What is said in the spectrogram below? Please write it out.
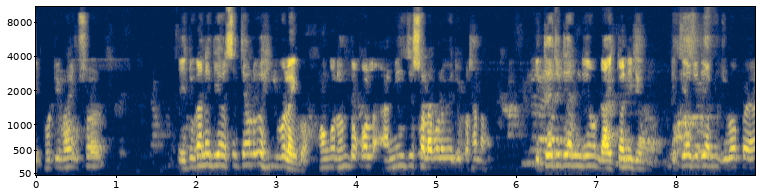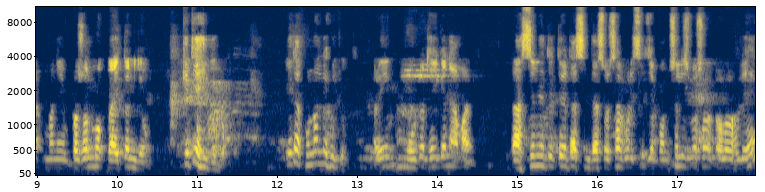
এই ফৰ্টি ফাইভ বছৰ এইটো কাৰণে দিয়া হৈছে, তেওঁলোকে শিকিব লাগিব। সংগঠনটো অকল আমি যে চলাব লাগিব এইটো কথা নহয়। এতিয়া যদি আমি দায়িত্ব নিদিওঁ, এতিয়া যদি আমি যুৱ মানে প্ৰজন্মক দায়িত্ব নিদিওঁ, কেতিয়া শিকিব? এটা সোণালী সুযোগ। আৰু এই মুহূৰ্তত সেইকাৰণে আমাৰ ৰাষ্ট্ৰীয় নেতৃত্বই এটা চিন্তা চৰ্চা কৰিছে যে পঞ্চল্লিছ বছৰৰ তলৰ হ'লেহে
